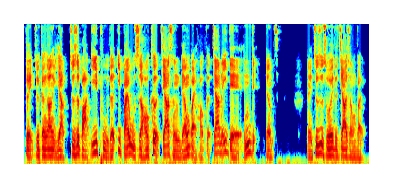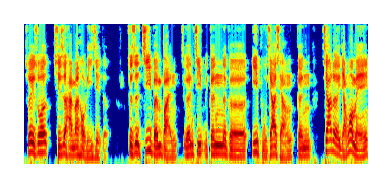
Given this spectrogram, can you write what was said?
对，就刚刚一样，就是把依普的一百五十毫克加成两百毫克，加了一点点这样子。哎，就是所谓的加强版，所以说其实还蛮好理解的，就是基本版跟基跟那个依普加强，跟加了氧化镁，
